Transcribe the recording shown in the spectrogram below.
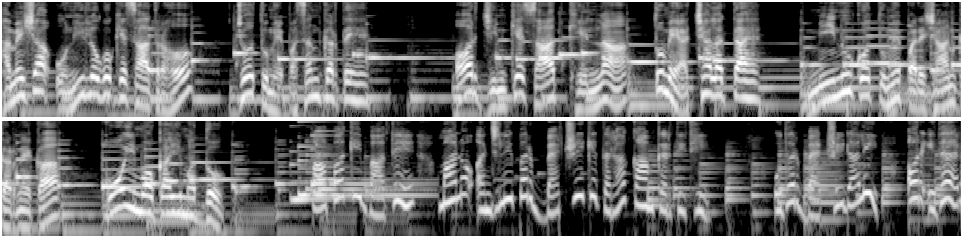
हमेशा उन्हीं लोगों के साथ रहो जो तुम्हें पसंद करते हैं और जिनके साथ खेलना तुम्हें अच्छा लगता है। मीनू को तुम्हें परेशान करने का कोई मौका ही मत दो। पापा की बातें मानो अंजलि पर बैटरी की तरह काम करती थी। उधर बैटरी डाली और इधर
